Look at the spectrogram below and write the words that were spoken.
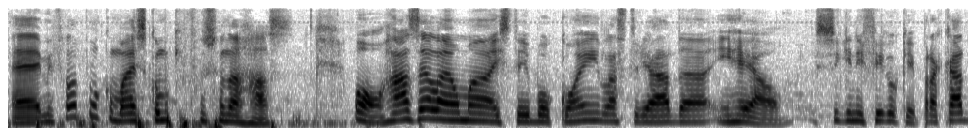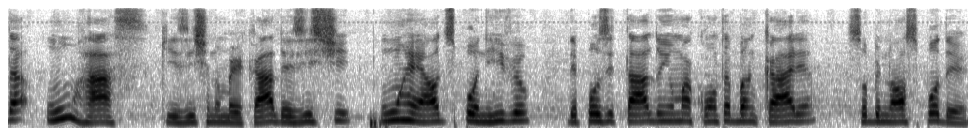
É, me fala um pouco mais como que funciona a Haas. Bom, Haas ela é uma stablecoin lastreada em real. Isso significa o quê? Para cada um Haas que existe no mercado, existe um real disponível depositado em uma conta bancária sob nosso poder.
